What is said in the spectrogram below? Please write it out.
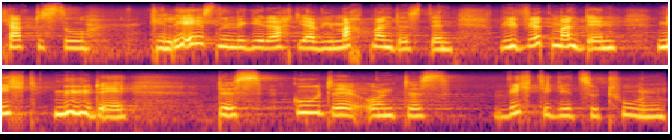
Ich habe das so gelesen und mir gedacht, ja, wie macht man das denn? Wie wird man denn nicht müde, das Gute und das Wichtige zu tun.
